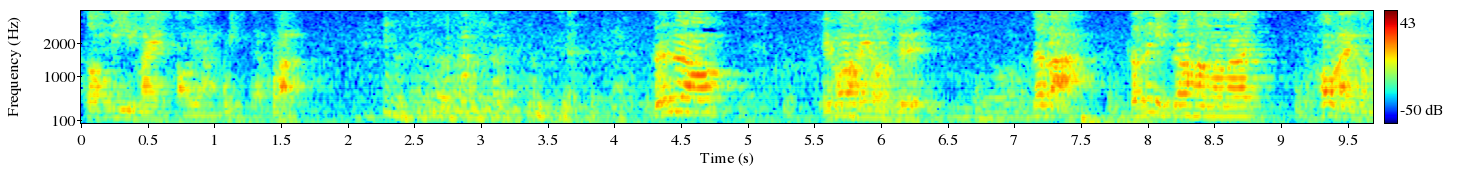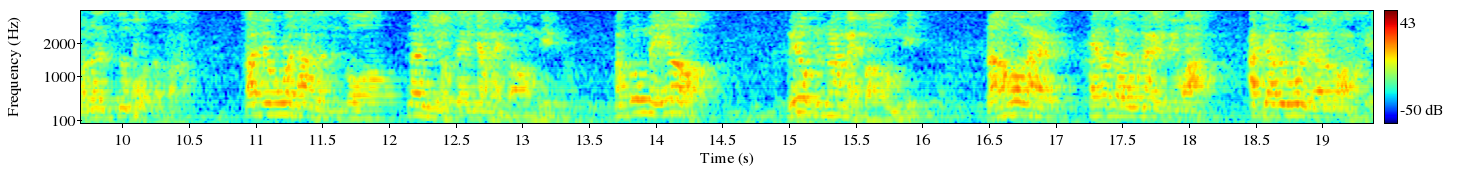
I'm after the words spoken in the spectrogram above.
中立卖保养品的胖子。真的哦，有没有很有趣？对吧？可是你知道他妈妈后来怎么认识我的吗？他就问他儿子说：“那你有跟人家买保养品吗？”他说：“没有，没有跟他买保养品。”然后后来他又再问他一句话：啊，加入会员要多少钱？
